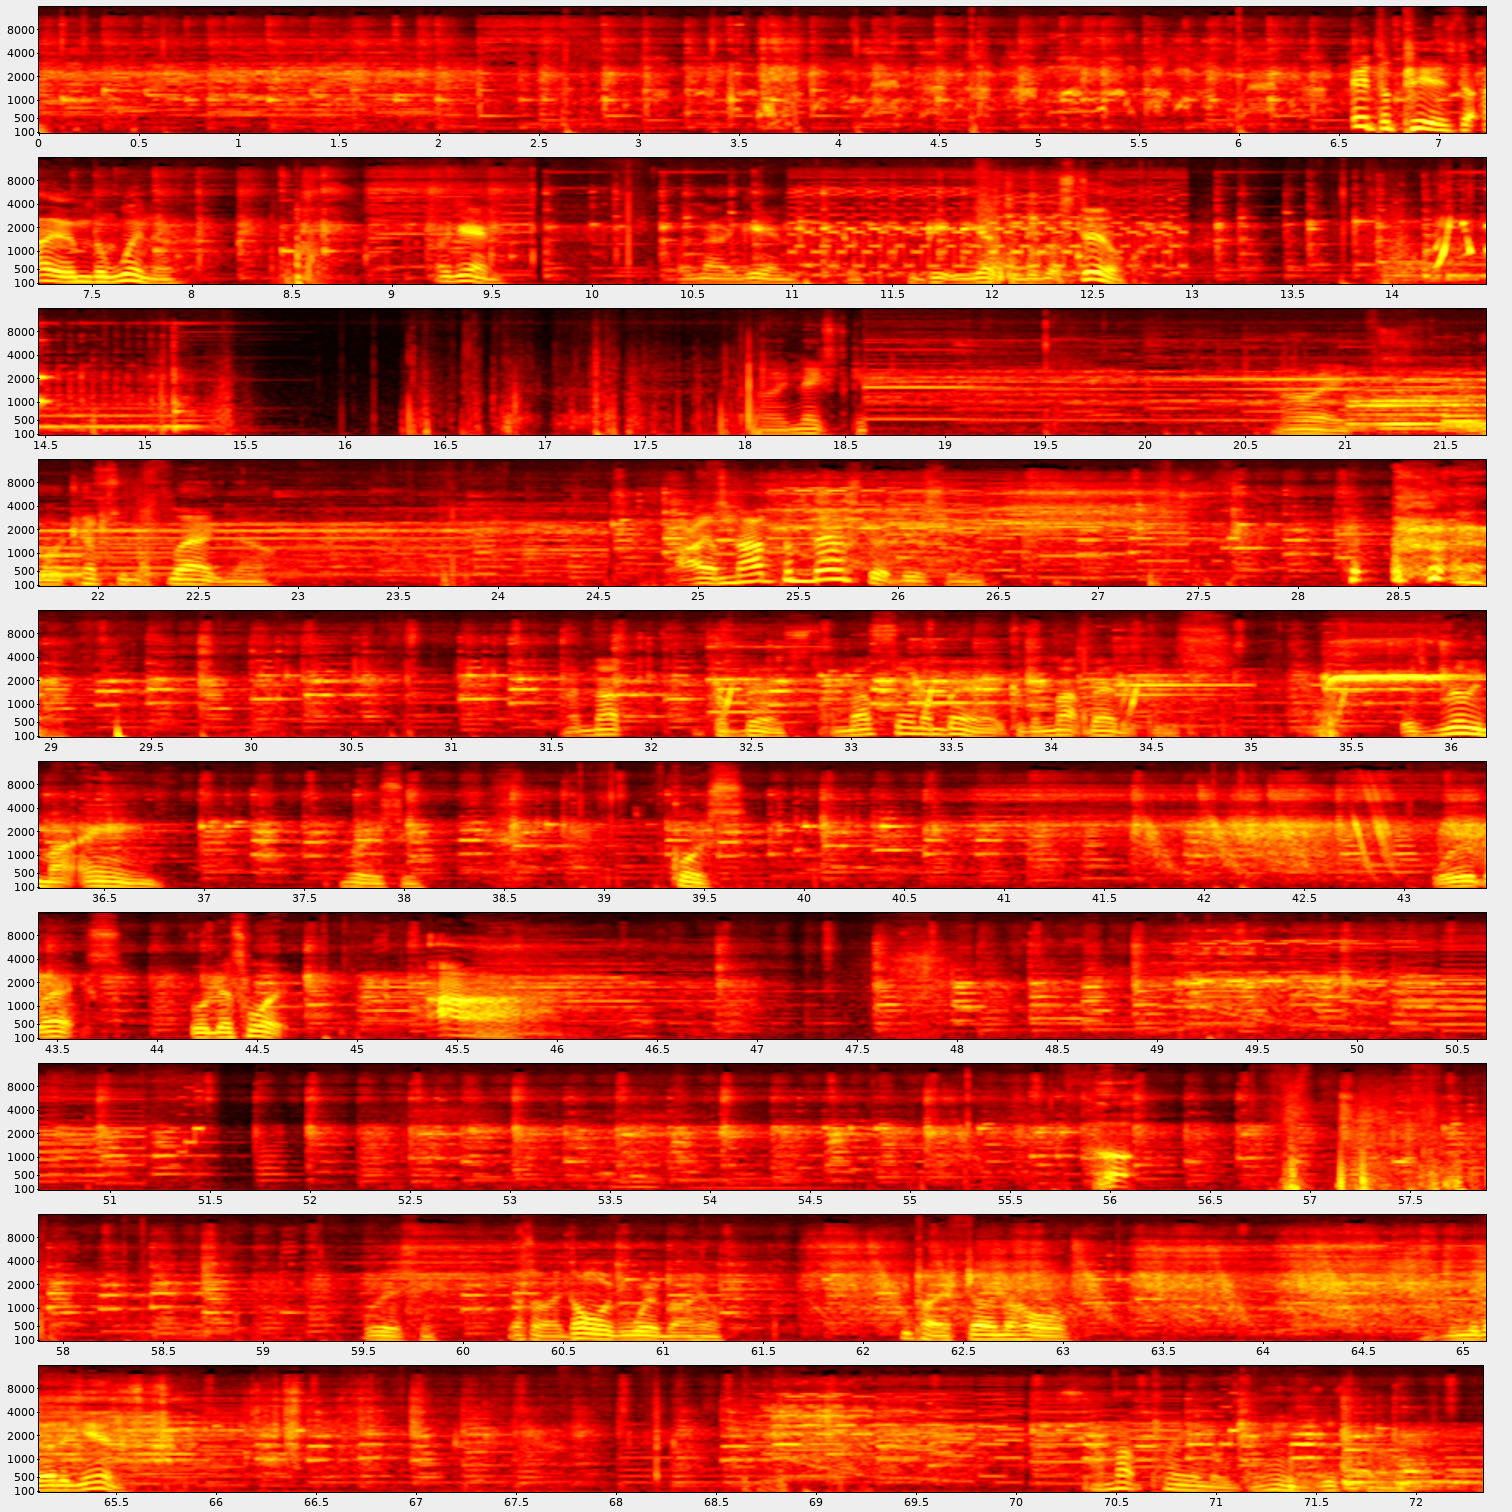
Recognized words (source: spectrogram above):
It appears that I am the winner. Again. Well, not again. He beat me yesterday, but still. Alright, next game. Alright, we're gonna capture the flag now. I am not the best at this one. I'm not the best. I'm not saying I'm bad, because I'm not bad at this. It's really my aim. Where is he? Of course. Word backs. Well, guess what? Ah! That's alright. Don't worry about him. He probably fell in the hole. Give me that again. See, I'm not playing no games this time.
